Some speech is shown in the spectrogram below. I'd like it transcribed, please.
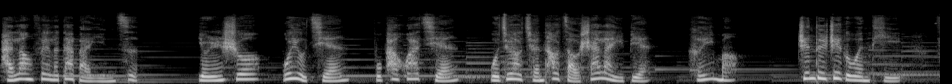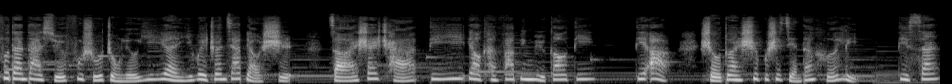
还浪费了大把银子。有人说我有钱，不怕花钱。我就要全套早筛来一遍，可以吗？针对这个问题，复旦大学附属肿瘤医院一位专家表示，早癌筛查第一要看发病率高低，第二手段是不是简单合理，第三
